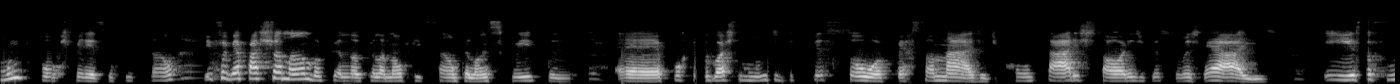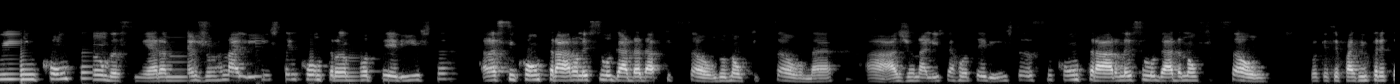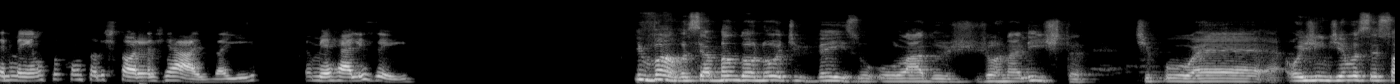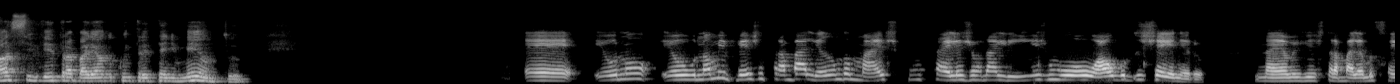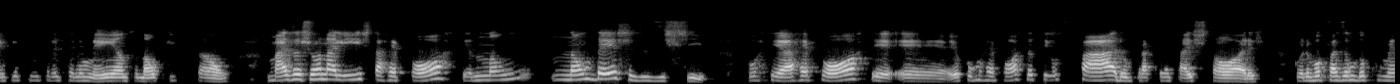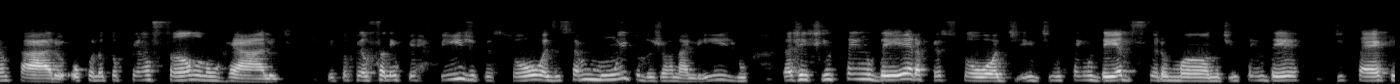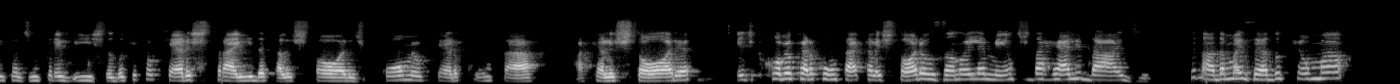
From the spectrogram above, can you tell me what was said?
muito pouca experiência com ficção e fui me apaixonando pela, pela não ficção, pelo unscripted, é, porque eu gosto muito de pessoa, personagem, de contar histórias de pessoas reais. E isso eu fui encontrando, assim, era minha jornalista encontrando roteirista, elas se encontraram nesse lugar da, da ficção, do não ficção, né? A, a jornalista e a roteirista se encontraram nesse lugar da não ficção, porque você faz entretenimento contando histórias reais. Aí eu me realizei. Ivan, você abandonou de vez o, o lado jornalista? Tipo, é, hoje em dia você só se vê trabalhando com entretenimento? É, eu, não, eu não me vejo trabalhando mais com telejornalismo ou algo do gênero. Né? Eu me vejo trabalhando sempre com entretenimento, não ficção. Mas a jornalista, a repórter, não, não deixa de existir porque a repórter, é, eu como repórter, tenho faro para contar histórias. Quando eu vou fazer um documentário, ou quando eu estou pensando num reality, e estou pensando em perfis de pessoas, isso é muito do jornalismo, da gente entender a pessoa, de, de entender do ser humano, de entender de técnica de entrevista, do que, que eu quero extrair daquela história, de como eu quero contar aquela história e de como eu quero contar aquela história usando elementos da realidade, que nada mais é do que uma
